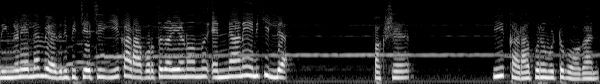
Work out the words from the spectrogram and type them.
നിങ്ങളെയെല്ലാം വേദനിപ്പിച്ചേച്ച് ഈ കടാപ്പുറത്ത് കഴിയണമെന്ന് എന്നാണ് എനിക്കില്ല. പക്ഷേ ഈ കടാപ്പുറം വിട്ടു പോകാൻ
